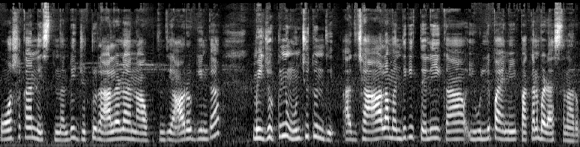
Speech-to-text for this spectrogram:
పోషకాన్ని ఇస్తుందండి. జుట్టు రాలడాన్ని ఆగుతుంది ఆరోగ్యంగా మీ జుట్టుని ఉంచుతుంది. అది చాలామందికి తెలియక ఈ ఉల్లిపాయని పక్కన పడేస్తున్నారు.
